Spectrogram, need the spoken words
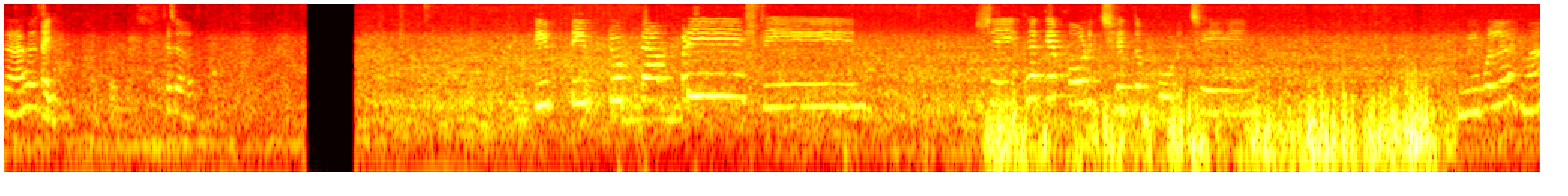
করা হয়েছে? চলো। টিপ টিপ টুপ বৃষ্টি। সেই থেকে পড়ছে তো পড়ছে তুমি বললে নাকি মা?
